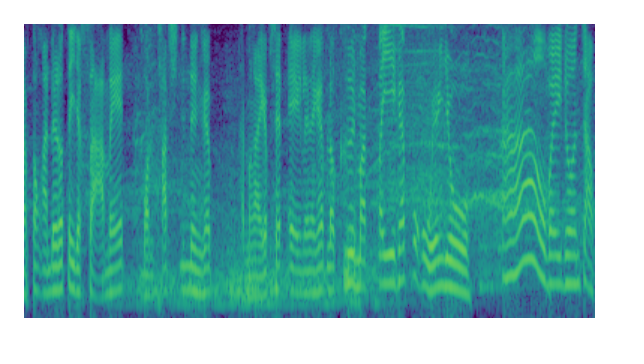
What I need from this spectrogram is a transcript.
ครับต้องอันเดอร์แล้วตีจาก 3 เมตร บอลทัชนิดนึงครับทำยังไงครับเซตเองเลยนะครับแล้วขึ้นมาตีครับโอ้โหยังอยู่อ้าวไปโดนจับ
